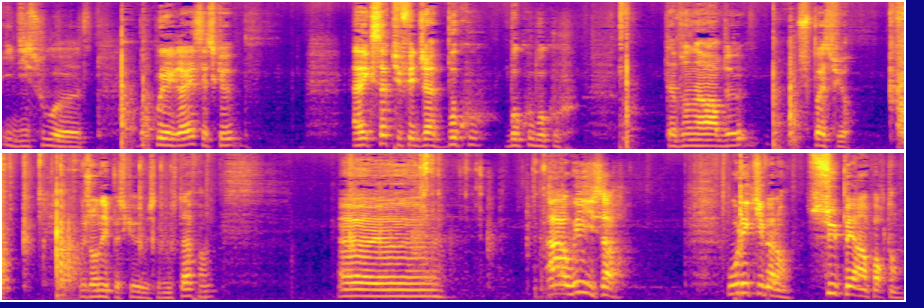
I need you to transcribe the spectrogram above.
dissout euh, beaucoup les graisses. Est-ce que avec ça, tu fais déjà beaucoup, beaucoup, beaucoup? Tu as besoin d'en avoir deux? Je suis pas sûr. J'en ai parce que c'est mon staff. Hein. Euh, ah oui, ça. Ou l'équivalent. Super important.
